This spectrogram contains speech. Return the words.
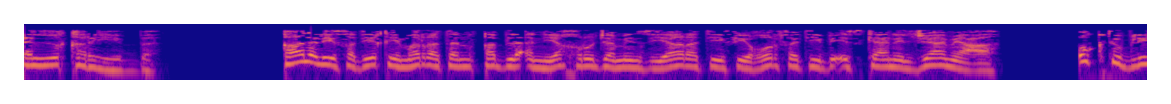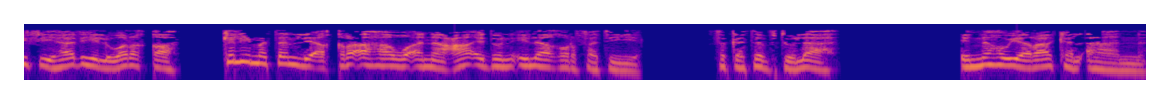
القريب. قال لي صديقي مرة قبل أن يخرج من زيارتي في غرفتي بإسكان الجامعة أكتب لي في هذه الورقة كلمة لأقرأها وأنا عائد إلى غرفتي. فكتبت له إنه يراك الآن.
